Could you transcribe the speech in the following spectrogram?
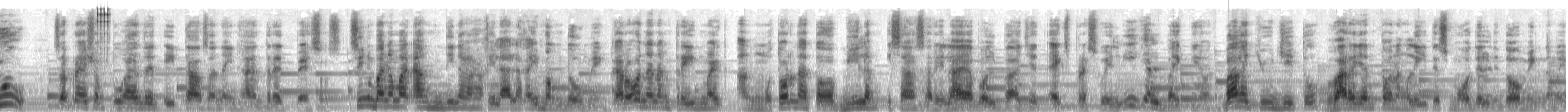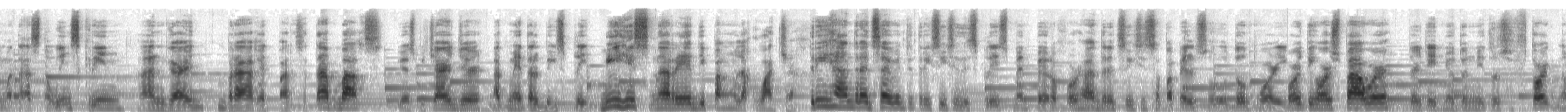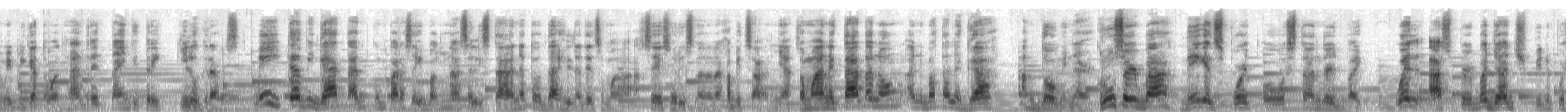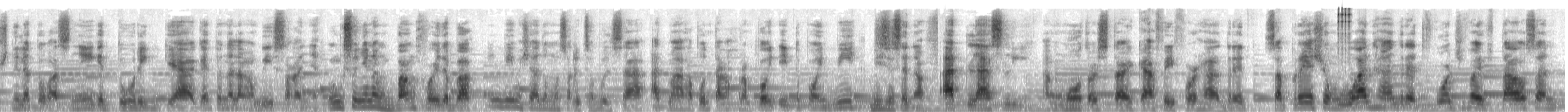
sa presyong 208,900 pesos. Sino ba naman ang hindi nakakakilala kay Mang Doming? Karoon na ng trademark ang motor na to bilang isa sa reliable budget expressway legal bike ngayon. Bakit UG2? Variant to ng latest model ni Doming na may mataas na windscreen, handguard, bracket para sa top box, USB charger, at metal base plate. Bihis na ready pang lakwatsa. 373cc displacement pero 400cc sa papel so don't worry. 40 horsepower, 38 Nm of torque na may bigat na 193 kilograms. May kabigatan kumpara sa ibang nasa listahan na to dahil na din sa mga accessories na nakabit sa kanya. Sa mga nagtatanong, ano ba talaga ang Dominar? Cruiser ba, naked sport o standard bike? Well, as per Bajaj, pinupush nila to as naked touring. Kaya ganito na lang ang base sa kanya. Kung gusto niyo ng bang for the buck, hindi masyadong masakit sa bulsa at makakapunta ka from point A to point B, this is enough. At lastly, ang Motorstar Cafe 400 sa presyong 145,000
